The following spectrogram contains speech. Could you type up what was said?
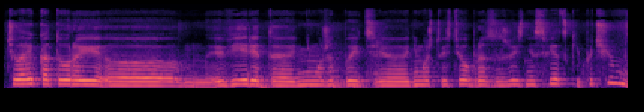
человек, который э, верит, не может быть, не может вести образ жизни светский? Почему?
